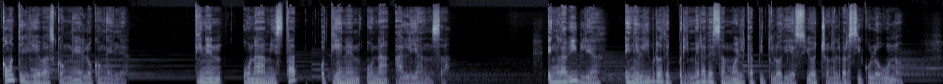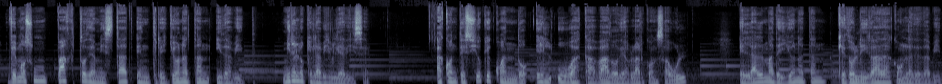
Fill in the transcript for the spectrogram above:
¿Cómo te llevas con él o con ella? ¿Tienen una amistad o tienen una alianza? En la Biblia, en el libro de Primera de Samuel capítulo 18, en el versículo 1, vemos un pacto de amistad entre Jonathan y David. Mira lo que la Biblia dice. Aconteció que cuando él hubo acabado de hablar con Saúl, el alma de Jonathan quedó ligada con la de David,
